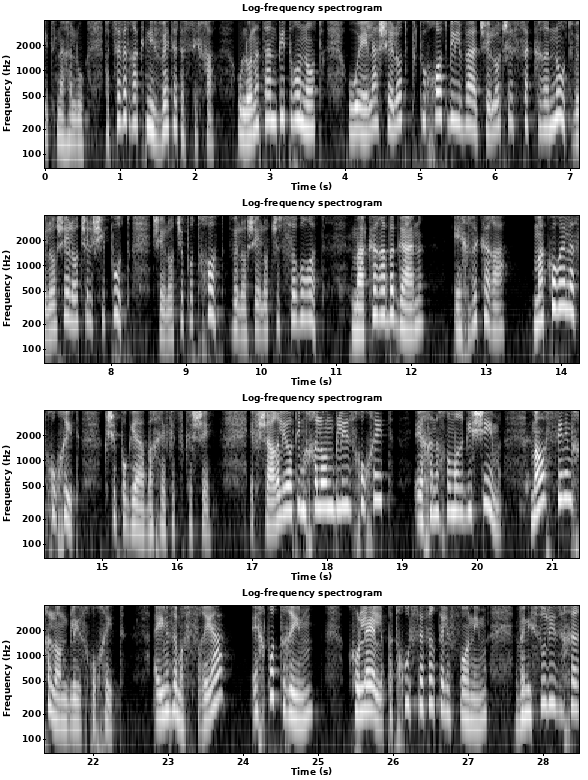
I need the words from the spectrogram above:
התנהלו. הצוות רק ניווט את השיחה. הוא לא נתן פתרונות, הוא העלה שאלות פתוחות בלבד, שאלות של סקרנות ולא שאלות של שיפוט, שאלות שפותחות ולא שאלות שסוגרות. מה קרה בגן? איך זה קרה? מה קורה לזכוכית כשפוגע בה חפץ קשה? אפשר להיות עם חלון בלי זכוכית? איך אנחנו מרגישים? מה עושים עם חלון בלי זכוכית? האם זה מפריע? איך פותרים? כולל פתחו ספר טלפונים וניסו להיזכר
